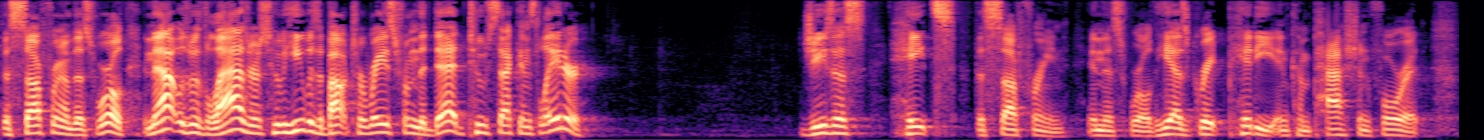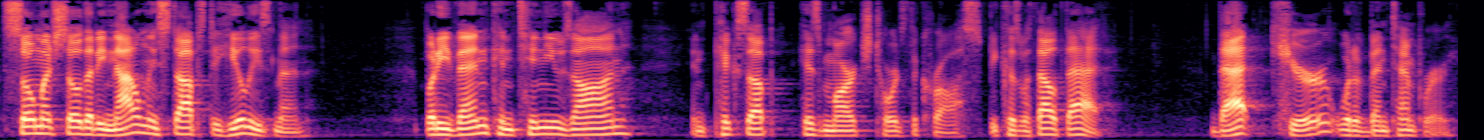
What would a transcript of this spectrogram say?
the suffering of this world. And that was with Lazarus, who he was about to raise from the dead two seconds later. Jesus hates the suffering in this world. He has great pity and compassion for it, so much so that he not only stops to heal these men, but he then continues on and picks up his march towards the cross because without that, that cure would have been temporary.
